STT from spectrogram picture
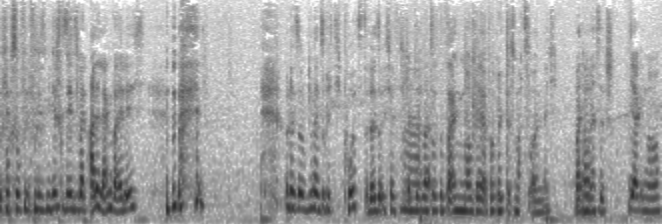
ich habe so viele von diesen Videos gesehen, die waren alle langweilig. oder so, wie man so richtig putzt oder so, ich weiß nicht, ich Ja, glaub, also sagen, no, wer verrückt ist, macht's auch nicht. War die Ja. Message. ja genau.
